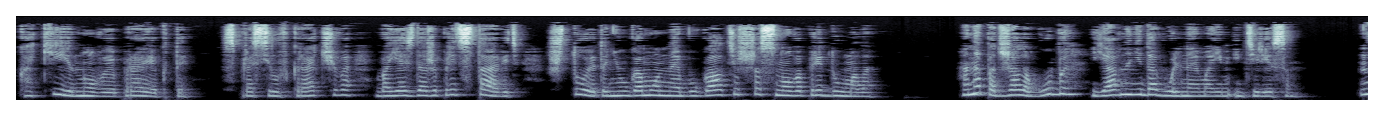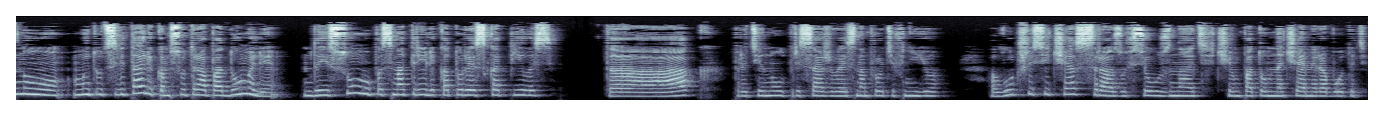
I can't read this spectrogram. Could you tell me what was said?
«Какие новые проекты?» — спросил вкратчиво, боясь даже представить, что эта неугомонная бухгалтерша снова придумала. Она поджала губы, явно недовольная моим интересом. «Ну, мы тут с Виталиком с утра подумали, да и сумму посмотрели, которая скопилась. «Так», — протянул, присаживаясь напротив нее, — «лучше сейчас сразу все узнать, чем потом ночами работать.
